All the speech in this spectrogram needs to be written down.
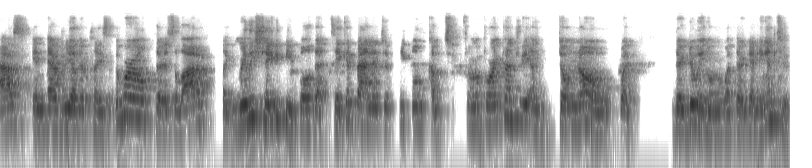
as in every other place of the world, there's a lot of like really shady people that take advantage of people who come to, from a foreign country and don't know what they're doing or what they're getting into.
